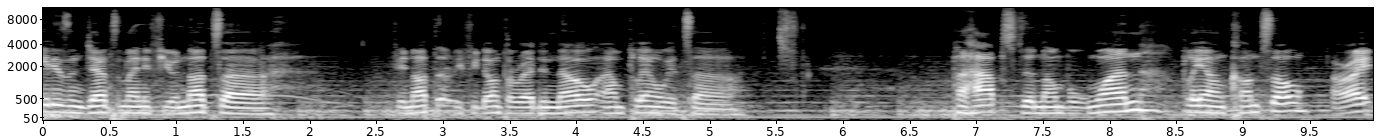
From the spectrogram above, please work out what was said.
ladies and gentlemen, if you're not uh, if you're not if you don't already know, I'm playing with uh, perhaps the number one player on console. All right,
